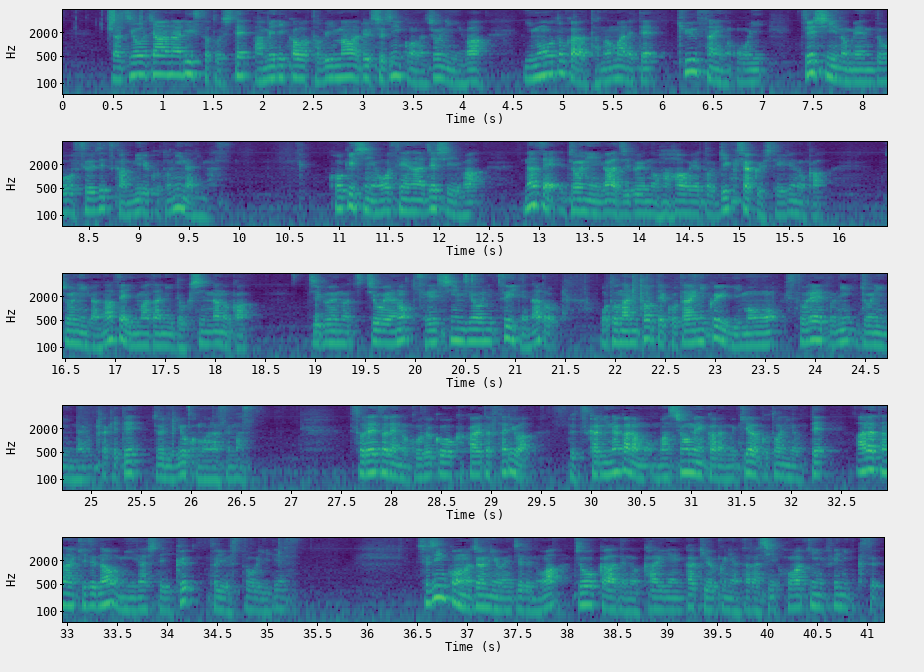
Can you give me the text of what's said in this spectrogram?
ラジオジャーナリストとしてアメリカを飛び回る主人公のジョニーは妹から頼まれて9歳の甥ジェシーの面倒を数日間見ることになります。好奇心旺盛なジェシーはなぜジョニーが自分の母親とギクシャクしているのか。ジョニーがなぜ未だに独身なのか。自分の父親の精神病についてなど大人にとって答えにくい疑問をストレートにジョニーに投げかけてジョニーを困らせます。それぞれの孤独を抱えた2人はぶつかりながらも真正面から向き合うことによって新たな絆を見いだしていくというストーリーです。主人公のジョニーを演じるのはジョーカーでの開演が記憶に新しいホアキン・フェニックス。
